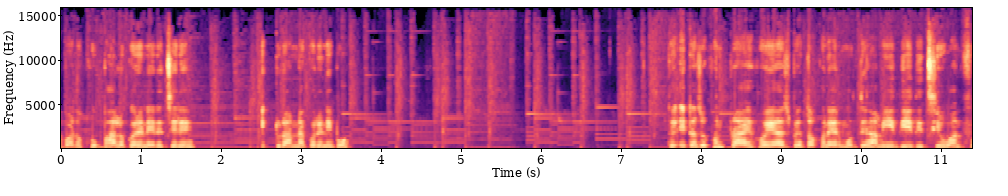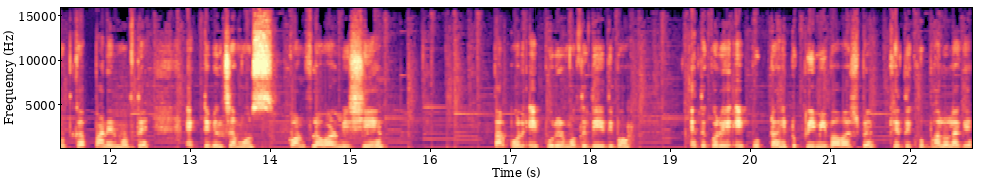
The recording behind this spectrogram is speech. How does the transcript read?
আবারও খুব ভালো করে নেড়ে চেড়ে একটু রান্না করে নেব। তো এটা যখন প্রায় হয়ে আসবে, তখন এর মধ্যে আমি দিয়ে দিচ্ছি ওয়ান ফুট কাপ পানির মধ্যে এক টেবিল চামচ কর্নফ্লাওয়ার মিশিয়ে তারপর এই পুরের মধ্যে দিয়ে দিব। এতে করে এই পুরটা একটু ক্রিমি ভাব আসবে, খেতে খুব ভালো লাগে।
